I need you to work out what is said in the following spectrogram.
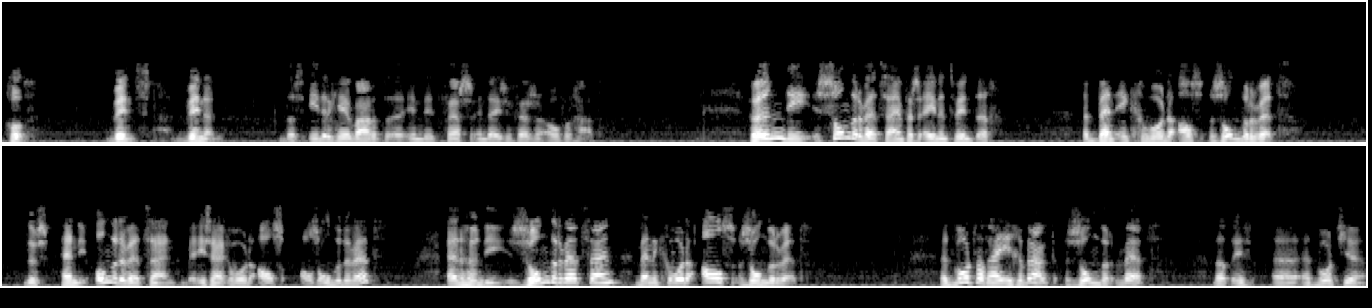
Goed. Winst. Winnen. Dat is iedere keer waar het eh, in, dit vers, in deze versen over gaat. Hun die zonder wet zijn, vers 21, ben ik geworden als zonder wet. Dus hen die onder de wet zijn, is hij geworden als, als onder de wet. En hun die zonder wet zijn, ben ik geworden als zonder wet. Het woord wat hij hier gebruikt, zonder wet, dat is uh, het woordje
